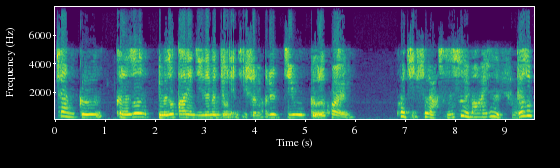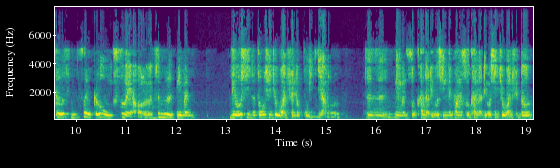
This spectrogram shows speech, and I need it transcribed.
像隔可能说你们说八年级生跟九年级生嘛，就几乎隔了快快几岁啊？十岁吗？还是不要说隔十岁，隔五岁好了，就是你们流行的东西就完全都不一样了。就是你们所看的流行跟他们所看的流行就完全都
